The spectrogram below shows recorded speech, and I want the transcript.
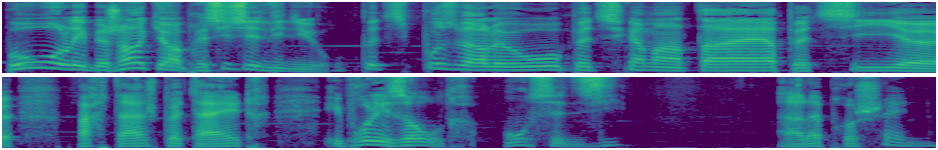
pour les gens qui ont apprécié cette vidéo, petit pouce vers le haut, petit commentaire, petit euh, partage peut-être. Et pour les autres, on se dit à la prochaine.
